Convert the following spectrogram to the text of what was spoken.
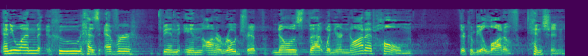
Anyone who has ever been in on a road trip knows that when you're not at home, there can be a lot of tension.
